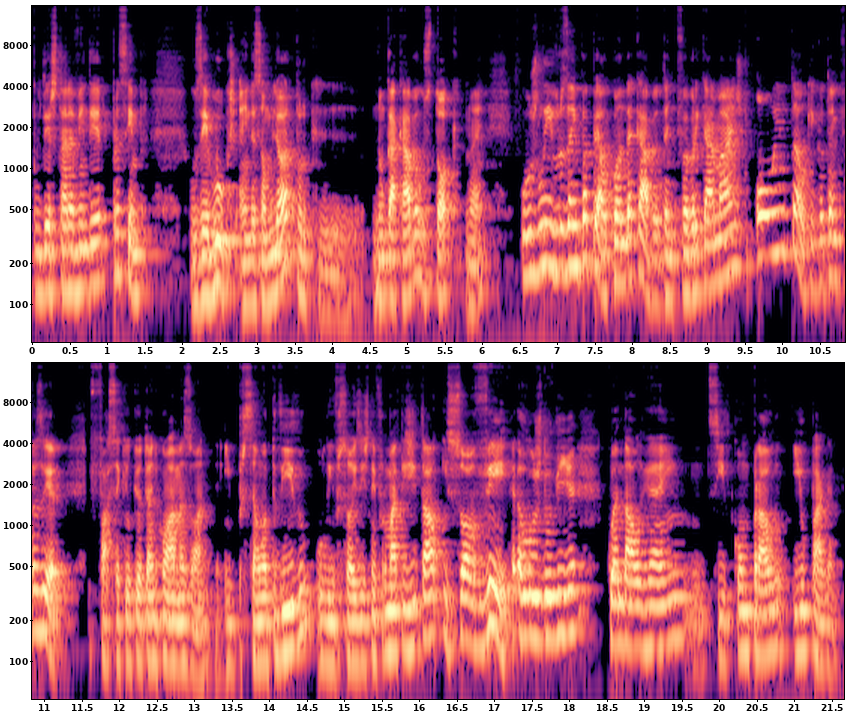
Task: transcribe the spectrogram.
poder estar a vender para sempre. Os e-books ainda são melhor porque nunca acaba o stock, não é? Os livros em papel, quando acaba, eu tenho que fabricar mais, ou então o que é que eu tenho que fazer? Faço aquilo que eu tenho com a Amazon: impressão a pedido, o livro só existe em formato digital e só vê a luz do dia quando alguém decide comprá-lo e o paga.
